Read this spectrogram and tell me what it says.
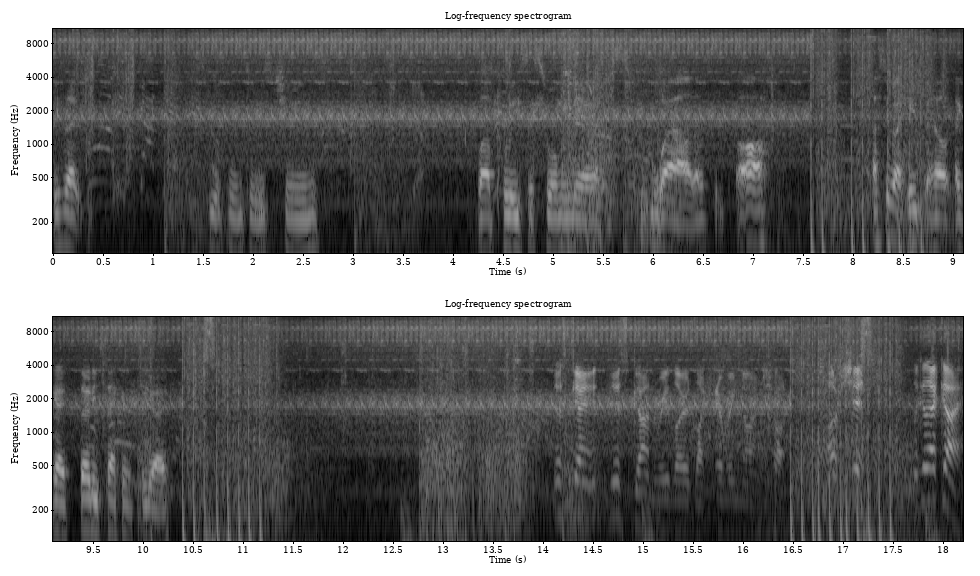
He's like listening to his tunes while police are swarming near us. Wow, that's oh. I still got heaps of health. Okay, 30 seconds to go. This game, this gun reloads like every nine shots. Oh shit! Look at that guy.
